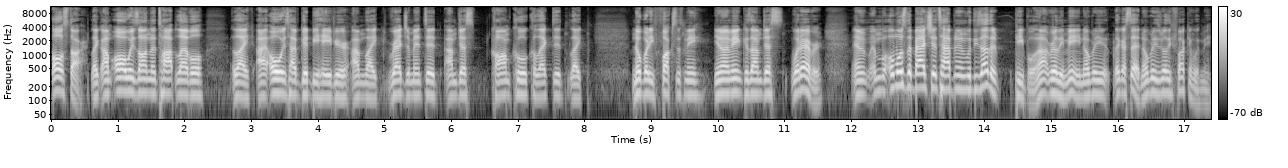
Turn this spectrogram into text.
all star. Like I'm always on the top level. Like I always have good behavior. I'm like regimented. I'm just calm, cool, collected. Like nobody fucks with me. You know what I mean? Because I'm just whatever. And, and almost the bad shit's happening with these other people, not really me. Nobody, like I said, nobody's really fucking with me.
